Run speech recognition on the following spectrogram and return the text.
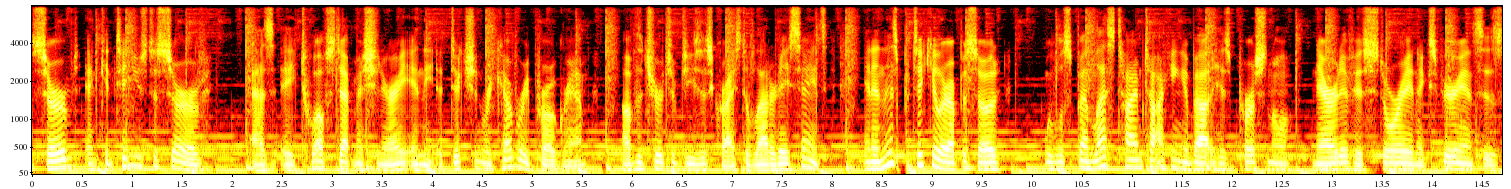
served and continues to serve as a 12 step missionary in the addiction recovery program of the Church of Jesus Christ of Latter day Saints. And in this particular episode, we will spend less time talking about his personal narrative, his story, and experiences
